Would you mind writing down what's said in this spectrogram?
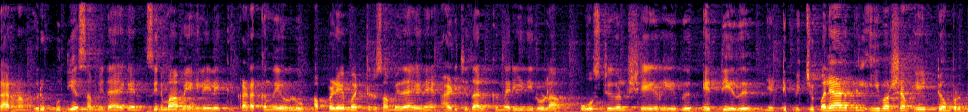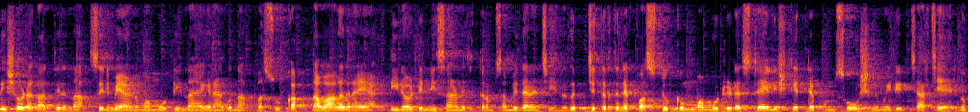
കാരണം ഒരു പുതിയ സംവിധായകൻ സിനിമാ മേഖലയിലേക്ക് കടക്കുന്നേ ഉള്ളൂ. അപ്പോഴേ മറ്റൊരു സംവിധായകനെ അടിച്ചു താൽക്കുന്ന രീതിയിലുള്ള പോസ്റ്റുകൾ ഷെയർ ചെയ്ത് എത്തിയത് ഞെട്ടിപ്പിച്ചു. മലയാളത്തിൽ ഈ വർഷം ഏറ്റവും പ്രതീക്ഷയോടെ കാത്തിരുന്ന സിനിമയാണ് മമ്മൂട്ടി നായകനാകുന്ന ബസൂക്ക. നവാഗതനായ ഡിനോ ടെന്നീസ് ആണ് ചിത്രം സംവിധാനം ചെയ്യുന്നത്. ചിത്രത്തിന്റെ ഫസ്റ്റ് ലുക്കും മമ്മൂട്ടിയുടെ സ്റ്റൈലിഷ് ഗെറ്റപ്പും സോഷ്യൽ മീഡിയയിൽ ചർച്ചയായിരുന്നു.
